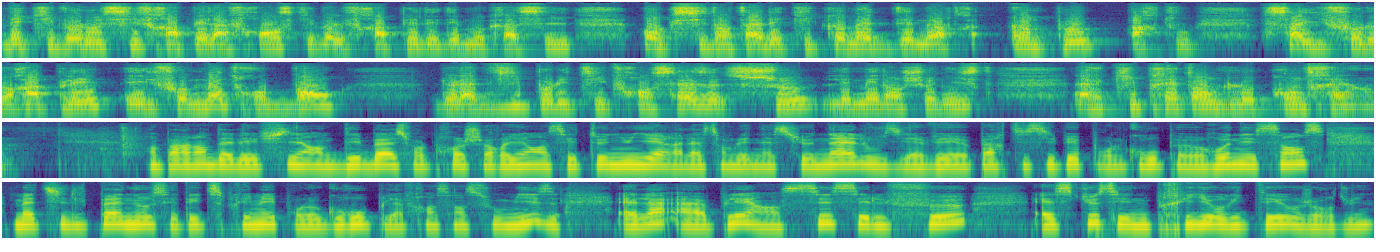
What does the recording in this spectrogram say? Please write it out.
mais qui veulent aussi frapper la France, qui veulent frapper les démocraties occidentales et qui commettent des meurtres un peu partout. Ça, il faut le rappeler et il faut mettre au banc de la vie politique française ceux, les mélanchonistes, euh, qui prétendent le contraire. En parlant d'LFI, un débat sur le Proche-Orient s'est tenu hier à l'Assemblée nationale. Vous y avez participé pour le groupe Renaissance. Mathilde Panot s'est exprimée pour le groupe La France Insoumise. Elle a appelé un cessez-le-feu. Est-ce que c'est une priorité aujourd'hui?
